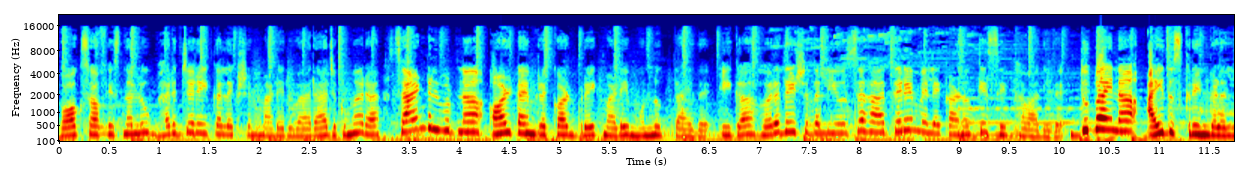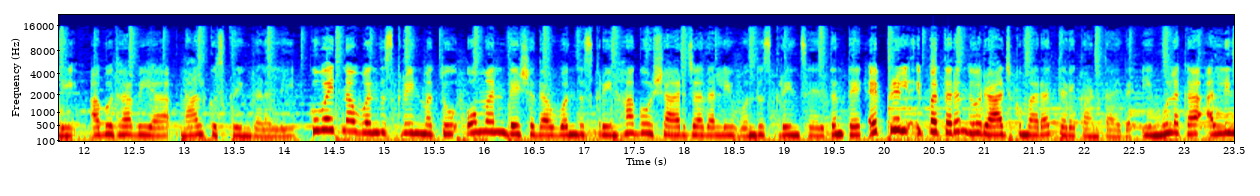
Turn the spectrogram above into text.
ಬಾಕ್ಸ್ ಆಫೀಸ್ನಲ್ಲೂ ಭರ್ಜರಿ ಕಲೆಕ್ಷನ್ ಮಾಡಿರುವ ರಾಜಕುಮಾರ ಸ್ಯಾಂಡಲ್ವುಡ್ನ ಆಲ್ ಟೈಮ್ ರೆಕಾರ್ಡ್ ಬ್ರೇಕ್ ಮಾಡಿ ಮುನ್ನುಗ್ತಾ ಇದೆ. ಈಗ ಹೊರದೇಶದಲ್ಲಿಯೂ ಸಹ ತೆರೆ ಮೇಲೆ ಕಾಣೋಕೆ ಸಿದ್ಧವಾಗಿದೆ. ದುಬೈನ ಐದು ಸ್ಕ್ರೀನ್ಗಳಲ್ಲಿ, ಅಬುಧಾಬಿಯ ನಾಲ್ಕು ಸ್ಕ್ರೀನ್ಗಳಲ್ಲಿ, ಕುವೈತ್ನ ಒಂದು ಸ್ಕ್ರೀನ್ ಮತ್ತು ಓಮನ್ ದೇಶದ ಒಂದು ಸ್ಕ್ರೀನ್ ಹಾಗೂ ಶಾರ್ಜಾದಲ್ಲಿ ಒಂದು ಸ್ಕ್ರೀನ್ ಸೇರಿದಂತೆ ಏಪ್ರಿಲ್ ಇಪ್ಪತ್ತರಂದು ರಾಜ್ಕುಮಾರ ತೆರೆ ಕಾಣ್ತಾ ಇದೆ. ಈ ಮೂಲಕ ಅಲ್ಲಿನ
